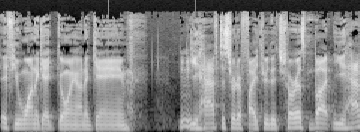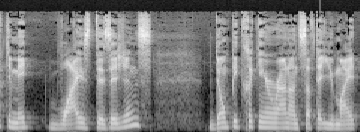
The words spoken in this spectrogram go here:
if you want to get going on a game, you have to sort of fight through the tutorials, but you have to make wise decisions. Don't be clicking around on stuff that you might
